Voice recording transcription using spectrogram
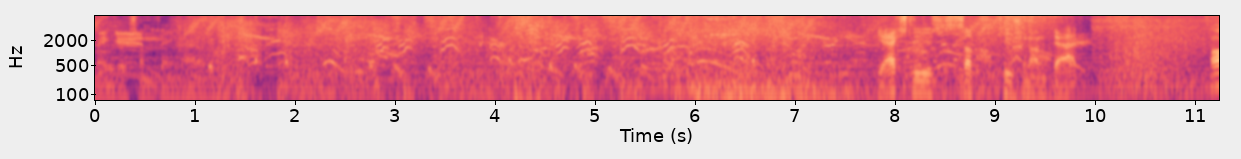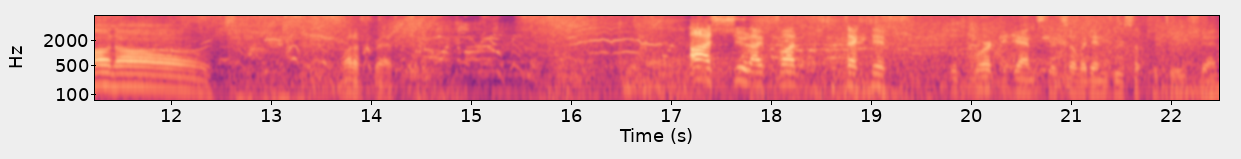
mode or something? I don't know. He actually used a substitution on that. Oh no! What a threat. Ah shoot, I thought Protective would work against it so we didn't do substitution.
